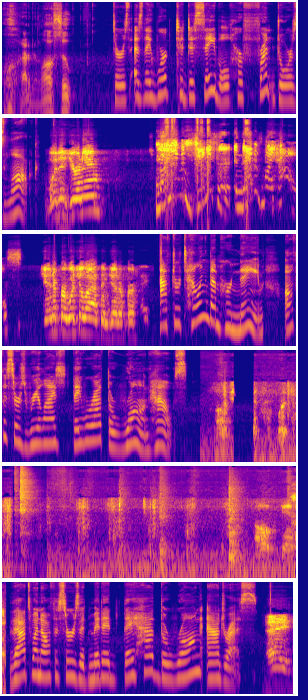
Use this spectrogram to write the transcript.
Oh, that'd have been a lawsuit. as they worked to disable her front door's lock. What is your name? My name is Jennifer, and that is my house. Jennifer. What's your last name, Jennifer? After telling them her name, officers realized they were at the wrong house. Oh, Oh, damn it. That's when officers admitted they had the wrong address. Hey,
